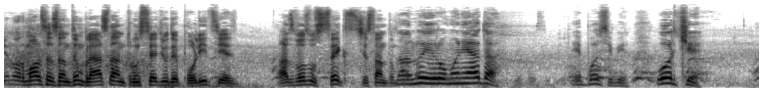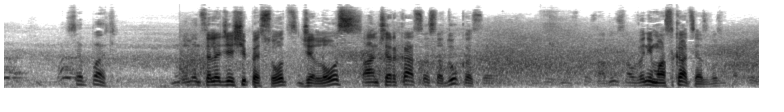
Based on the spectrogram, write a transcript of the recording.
E normal să se întâmple asta într-un sediu de poliție. Ați văzut sex, ce s-a întâmplat? Dar noi în România, da. E posibil. Orice. Se poate. Îl înțelege și pe soț, gelos, a încercat să se ducă, să... S-a dus, au venit mascați, ați văzut acolo.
